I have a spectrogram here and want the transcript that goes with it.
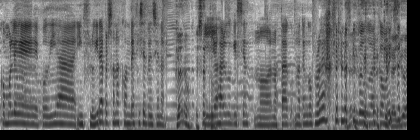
cómo le podía influir a personas con déficit atencional. Claro, exacto. Y es algo que siento, no, no, está, no tengo pruebas, pero no tengo dudas, como que te ayuda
